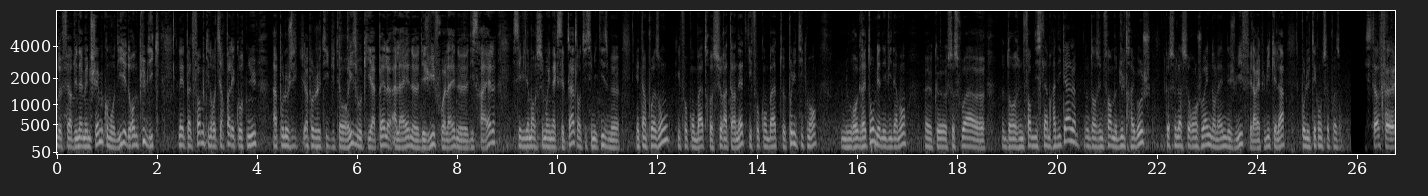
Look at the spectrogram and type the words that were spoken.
de faire du name comme on dit, et de rendre public les plateformes qui ne retirent pas les contenus apologétiques, du terrorisme ou qui appellent à la haine des juifs ou à la haine d'Israël. C'est évidemment absolument inacceptable. L'antisémitisme est un poison qu'il faut combattre sur Internet, qu'il faut combattre politiquement. Nous regrettons bien évidemment euh, que ce soit euh, dans une forme d'islam radical ou dans une forme d'ultra-gauche, que cela se rejoigne dans la haine des juifs et la République est là pour lutter contre ce poison. Christophe, euh,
